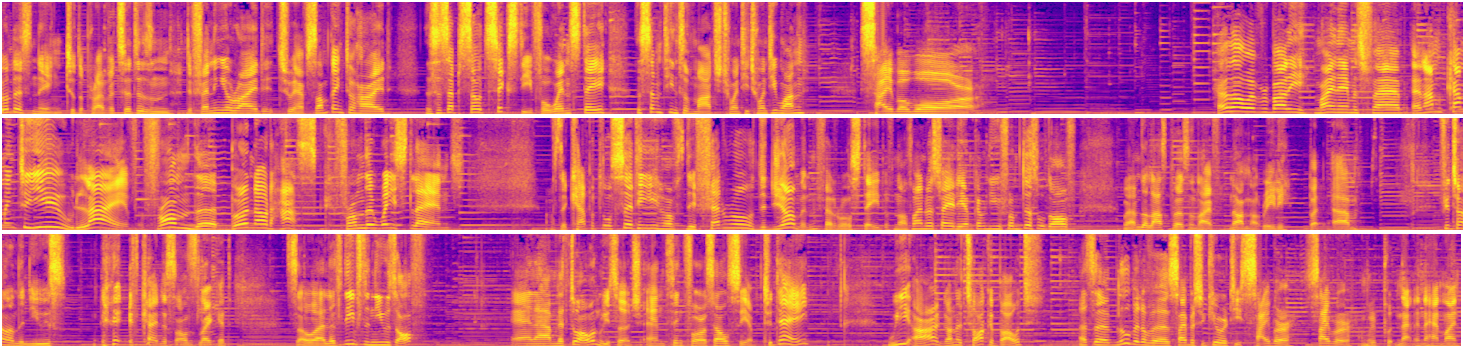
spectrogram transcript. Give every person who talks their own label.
Speaker 1: You're listening to The Private Citizen, defending your right to have something to hide. This is episode 60 for Wednesday, the 17th of March 2021. Cyber War. Hello, everybody. My name is Fab, and I'm coming to you live from the burned out husk, from the wasteland the capital city of the federal, the German federal state of North Rhine-Westphalia. I'm coming to you from Düsseldorf, where I'm the last person alive. No, I'm not really, but um, if you turn on the news, it kind of sounds like it. So uh, let's leave the news off and um, let's do our own research and think for ourselves here. Today, we are gonna talk about that's a little bit of a cybersecurity, cyber, cyber. I'm gonna put that in the headline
